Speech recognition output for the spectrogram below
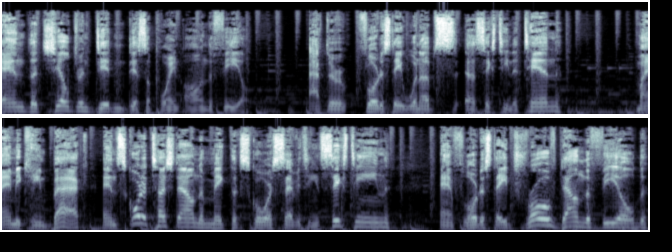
and the children didn't disappoint on the field. After Florida State went up uh, 16 to 10, Miami came back and scored a touchdown to make the score 17 16. And Florida State drove down the field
